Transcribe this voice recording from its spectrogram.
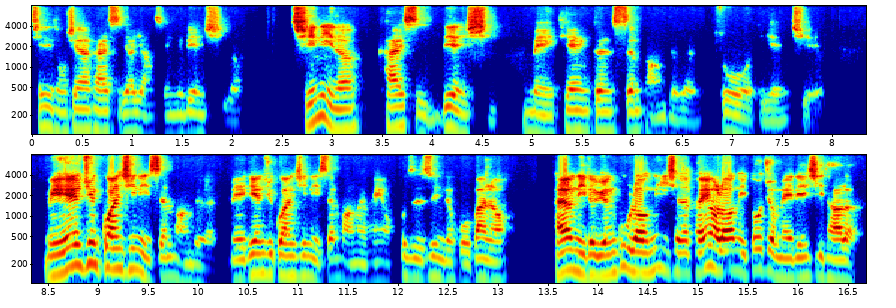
请你从现在开始要养成一个练习哦，请你呢开始练习。每天跟身旁的人做连接，每天去关心你身旁的人，每天去关心你身旁的朋友，不只是你的伙伴喽，还有你的缘故喽，你以前的朋友喽，你多久没联系他了？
